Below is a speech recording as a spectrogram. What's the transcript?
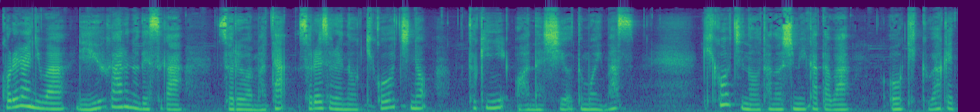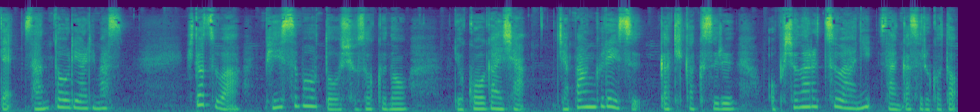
これらには理由があるのですがそれはまたそれぞれの寄港地の時にお話ししようと思います。寄港地の楽しみ方は大きく分けて3通りあります。一つはピースボート所属の旅行会社ジャパングレイスが企画するオプショナルツアーに参加すること。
